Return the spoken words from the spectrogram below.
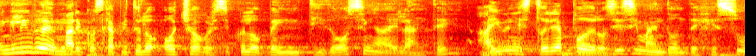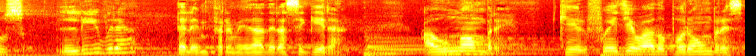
En el libro de Marcos capítulo 8, versículo 22 en adelante, hay una historia poderosísima en donde Jesús libra de la enfermedad de la ceguera a un hombre que fue llevado por hombres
